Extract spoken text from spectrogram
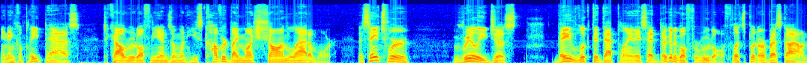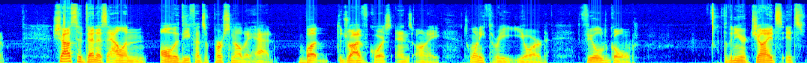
an incomplete pass to Kyle Rudolph in the end zone when he's covered by Marshon Lattimore. The Saints were really just, they looked at that play and they said, they're going to go for Rudolph. Let's put our best guy on him. Shouts to Dennis Allen, all the defensive personnel they had. But the drive, of course, ends on a 23 yard field goal. For the New York Giants, it's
